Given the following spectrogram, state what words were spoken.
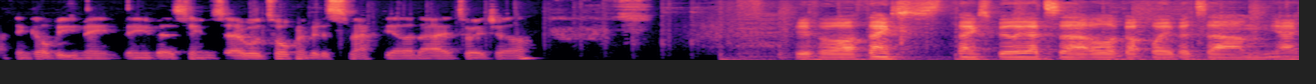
I think I'll be meeting versus him. So we are talking a bit of smack the other day to each other. Beautiful. Thanks, thanks, Billy. That's uh, all I've got for you. But um, you know,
